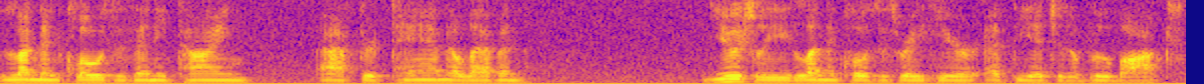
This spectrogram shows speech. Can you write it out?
London closes anytime after 10, 11. Usually London closes right here at the edge of the blue box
